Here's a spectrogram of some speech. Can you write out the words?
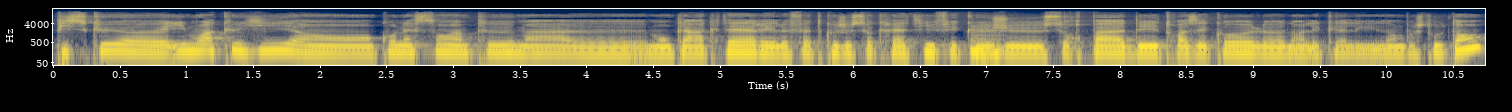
puisque euh, ils m'ont accueilli en connaissant un peu ma euh, mon caractère et le fait que je sois créatif et que mhm. je sors pas des trois écoles dans lesquelles ils embauchent tout le temps.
